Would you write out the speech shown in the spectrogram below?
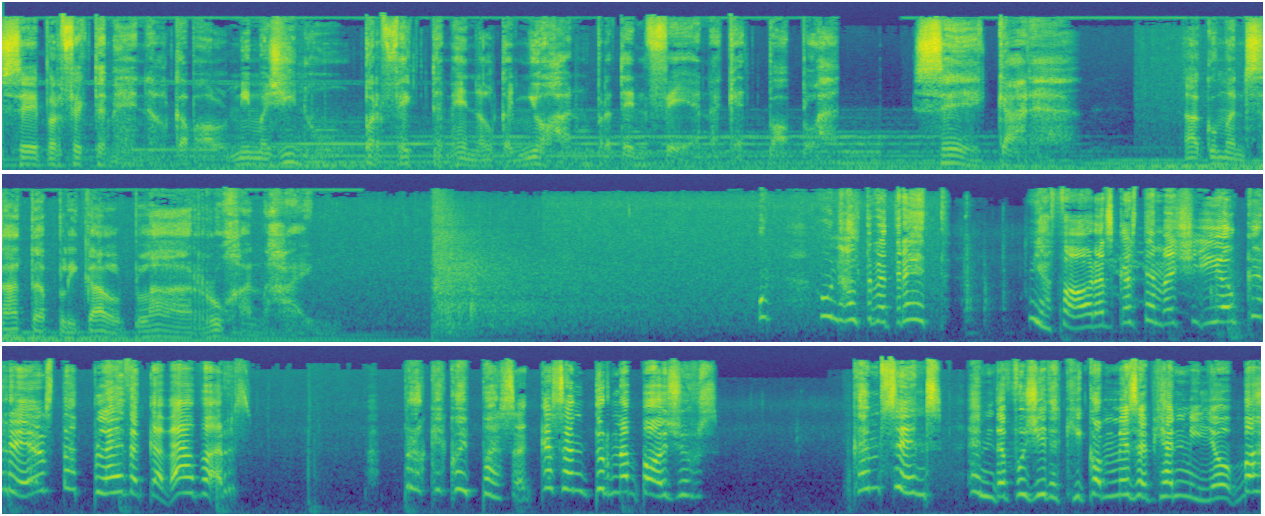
Sé perfectament el que vol. M'imagino perfectament el que en Johan pretén fer en aquest poble. Sé que ara ha començat a aplicar el pla a Ruhenheim. Un altre tret! Ja fa hores que estem així i el carrer està ple de cadàvers. Però què coi passa? Que s'han tornat bojos? Que em sents? Hem de fugir d'aquí com més aviat millor. Va!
